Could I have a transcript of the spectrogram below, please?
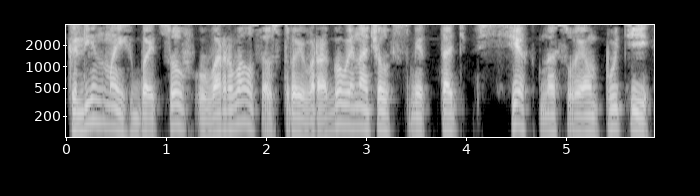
клин моих бойцов ворвался в строй врагов и начал сметать всех на своем пути.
